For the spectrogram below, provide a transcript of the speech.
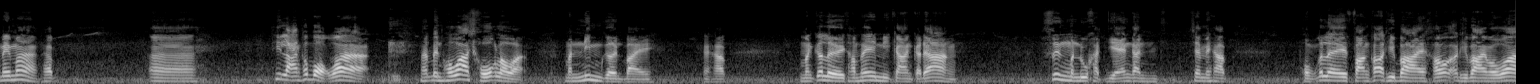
ไม่มากครับอ่าที่ร้านเขาบอกว่ามันเป็นเพราะว่าโชคเราอะ่ะ มันนิ่มเกินไปนะครับ มันก็เลยทำให้มีการกระด้าง ซึ่งมันดูขัดแย้งกันใช่ไหมครับ ผมก็เลยฟังเขาอธิบายเขาอธิบายมาว่า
